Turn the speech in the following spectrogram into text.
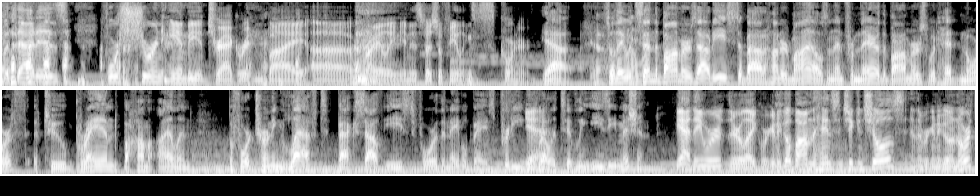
but that is for sure an ambient track written by uh, Riley in his Special Feelings corner. yeah. Yeah, So they would send the bombers out east about 100 miles, and then from there, the bombers would head north to Grand, Bahama Island, before turning left back southeast for the naval base. Pretty Yeah. relatively easy mission. Yeah, they were. They're like, we're gonna go bomb the hens and chicken shoals, and then we're gonna go north,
